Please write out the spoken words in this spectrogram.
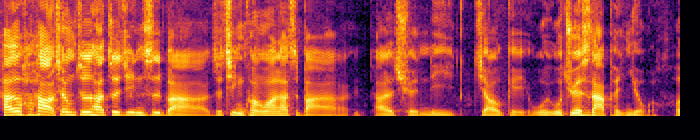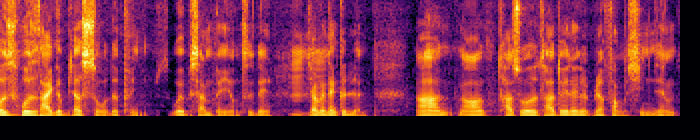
他他好像就是他最近是把就近况的话，他是把他的权利交给我，我觉得是他朋友，或是或是他一个比较熟的朋友，Web 三朋友之类，交给那个人，然后然后他说他对那个人比较放心这样子，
